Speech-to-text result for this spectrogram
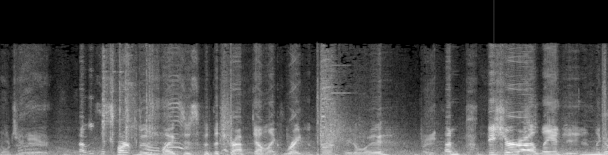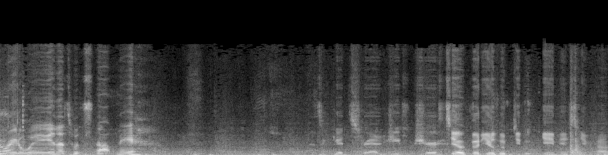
Don't you dare. That was a smart move, Mike. to Just put the trap down like right in front right away. Right. I'm pretty sure I landed it like Nope. right away, and that's what stopped me. That's a good strategy for sure. See how good your loop-de-loop game is here, huh?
